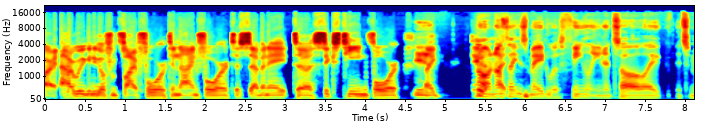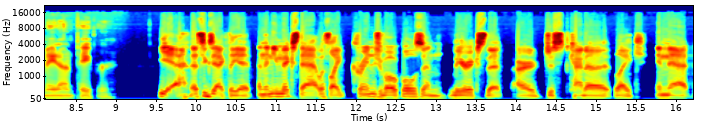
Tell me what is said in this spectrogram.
"All right, how are we going to go from 5/4 to 9/4 to 7/8 to 16/4?" Yeah. Like dude, no, I- nothing's made with feeling. It's all like it's made on paper. yeah, that's exactly it. And then you mix that with like cringe vocals and lyrics that are just kind of like in that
